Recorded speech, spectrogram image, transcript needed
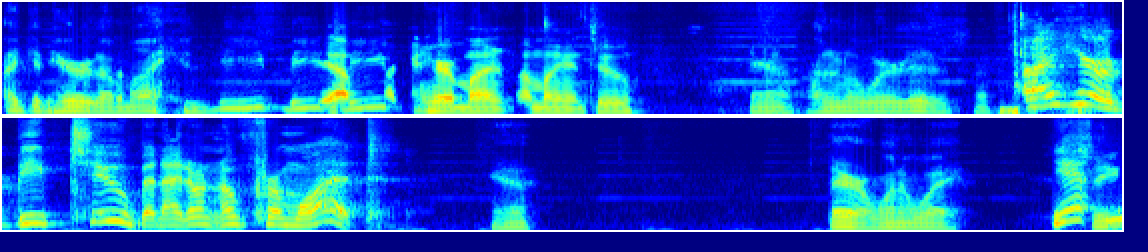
I can hear it on my end. Beep beep yep, beep. I can hear mine on my end too. Yeah, I don't know where it is. I hear a beep too, but I don't know from what. Yeah, there it went away. Yeah. See,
